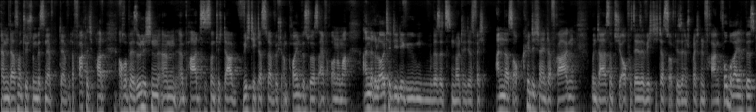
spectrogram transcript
Ähm, das ist natürlich so ein bisschen der, der, der fachliche Part. Auch im persönlichen ähm, äh, Part ist es natürlich da wichtig, dass du da wirklich on point bist. Du hast einfach auch nochmal andere Leute, die dir gegenüber sitzen, Leute, die das vielleicht anders, auch kritischer hinterfragen. Und da ist natürlich auch sehr, sehr wichtig, dass du auf diese entsprechenden Fragen vorbereitet bist,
